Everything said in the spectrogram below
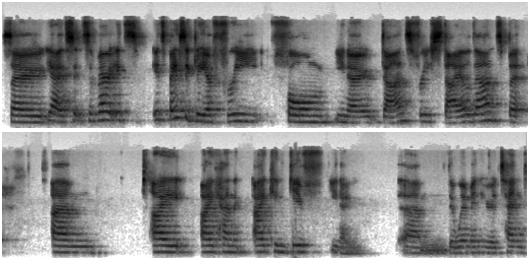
so yeah it's it's a very it's it's basically a free form you know dance freestyle dance but um, i i can i can give you know um, the women who attend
